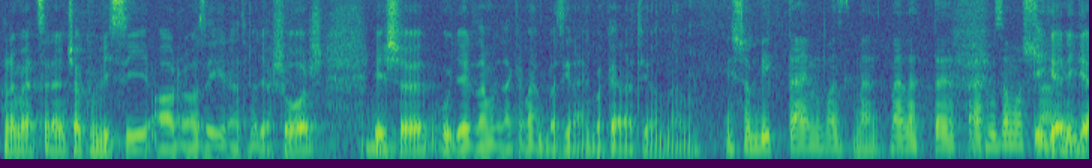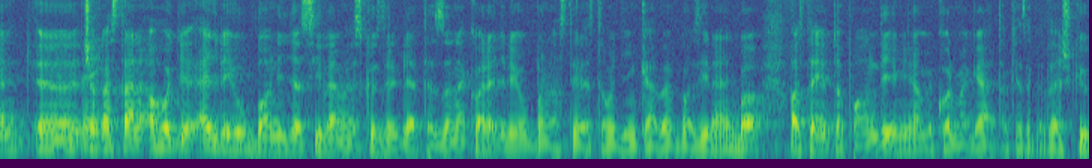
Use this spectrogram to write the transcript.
hanem egyszerűen csak viszi arra az élet vagy a sors, mm. és úgy érzem, hogy nekem ebbe az irányba kellett jönnöm. És a Big Time az ment mellette párhuzamosan? Igen, igen. Ö, csak aztán, ahogy egyre jobban így a szívemhez közelít lett ez zenekar, egyre jobban azt éreztem, hogy inkább ebbe az irányba. Aztán jött a pandémia, amikor megálltak ezek az esküvők,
